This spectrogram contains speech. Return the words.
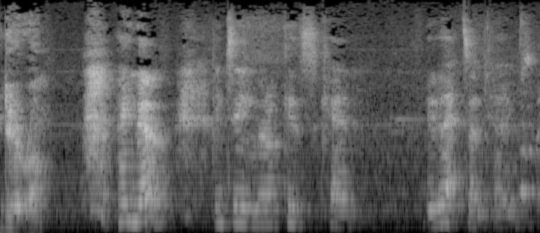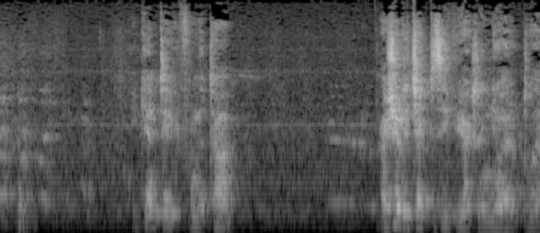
You did it wrong. I know. I'm saying little kids can do that sometimes. You can't take it from the top. I should have checked to see if you actually knew how to play.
